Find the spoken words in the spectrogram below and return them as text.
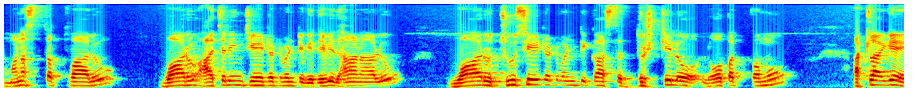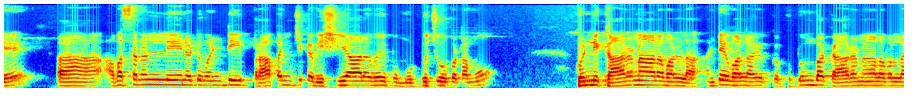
మనస్తత్వాలు వారు ఆచరించేటటువంటి విధి విధానాలు వారు చూసేటటువంటి కాస్త దృష్టిలో లోపత్వము అట్లాగే అవసరం లేనటువంటి ప్రాపంచిక విషయాల వైపు మొగ్గు చూపటము కొన్ని కారణాల వల్ల అంటే వాళ్ళ యొక్క కుటుంబ కారణాల వల్ల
